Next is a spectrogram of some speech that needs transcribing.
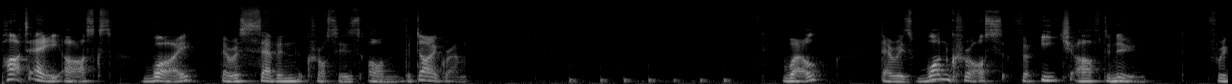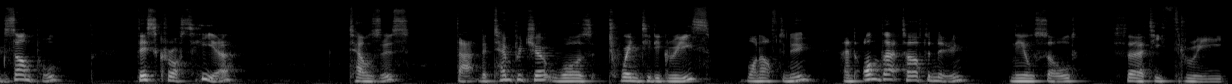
Part A asks why there are seven crosses on the diagram. Well, there is one cross for each afternoon. For example, this cross here tells us that the temperature was 20 degrees one afternoon, and on that afternoon, Neil sold 33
